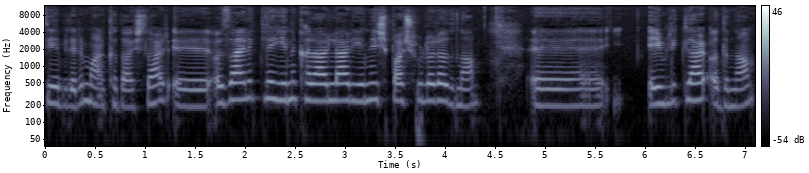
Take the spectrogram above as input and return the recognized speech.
diyebilirim arkadaşlar. E, özellikle yeni kararlar, yeni iş başvuruları adına e, evlilikler adına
